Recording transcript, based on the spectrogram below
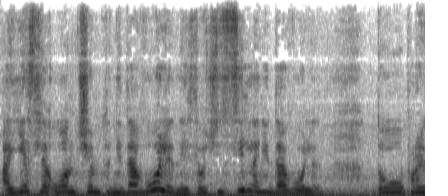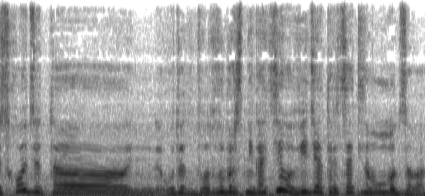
А если он чем-то недоволен, если очень сильно недоволен, то происходит э, вот этот вот выброс негатива в виде отрицательного отзыва.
